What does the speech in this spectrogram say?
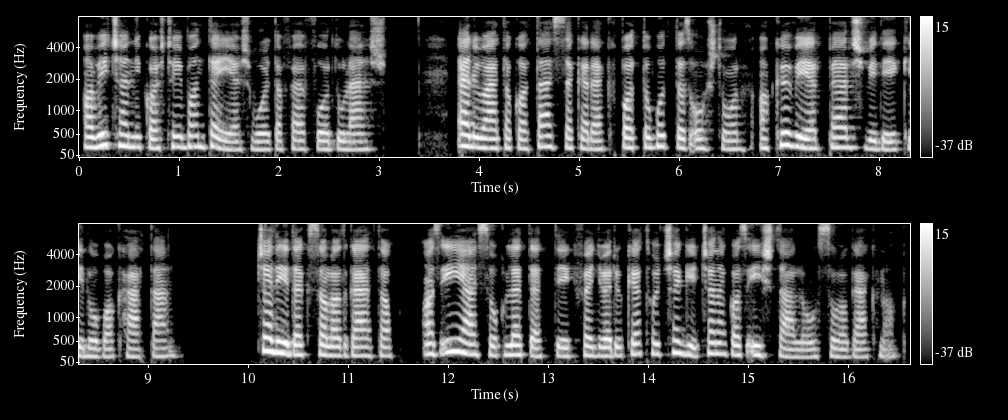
a Vicsenni kastélyban teljes volt a felfordulás. Előálltak a tászekerek, pattogott az ostor, a kövér persvidéki lovak hátán. Cselédek szaladgáltak, az íjászok letették fegyverüket, hogy segítsenek az istálló szolgáknak.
